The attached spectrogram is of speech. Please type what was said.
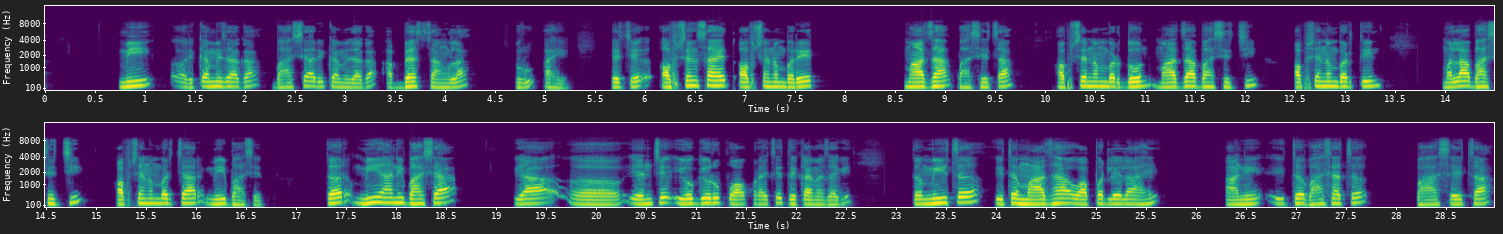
मी रिकामी जागा भाषा रिकामी जागा अभ्यास चांगला सुरू आहे. त्याचे ऑप्शन्स आहेत. ऑप्शन नंबर एक माझा भाषेचा. ऑप्शन नंबर दोन माझा भाषेची. ऑप्शन नंबर तीन मला भाषेची. ऑप्शन नंबर चार मी भाषेत. तर मी आणि भाषा या यांचे योग्य रूप वापरायचे रिकाम्या जागी तर मीच इथं माझा वापरलेला आहे आणि इथं भाषाचं भाषेचा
